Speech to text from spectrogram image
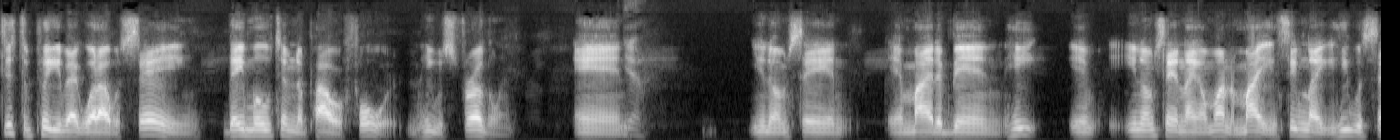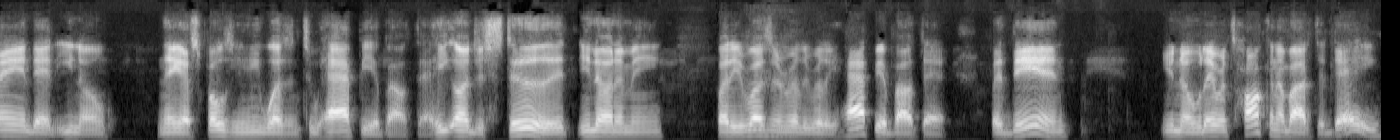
just to piggyback what I was saying, they moved him to power forward and he was struggling. And Yeah. you know what I'm saying, it might have been he it- you know what I'm saying, like I'm on the mic. It seemed like he was saying that, you know, they are supposing he wasn't too happy about that. He understood, you know what I mean? But he wasn't really, really happy about that. But then, you know, they were talking about it today.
